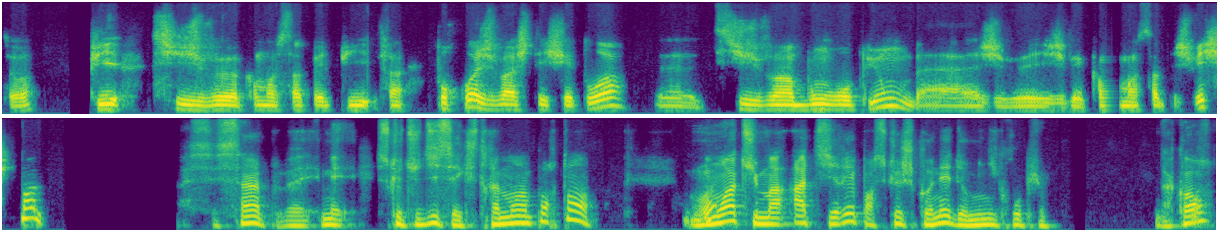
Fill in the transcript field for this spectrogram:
Tu vois? Puis, si je veux, comment ça s'appelle Puis, pourquoi je vais acheter chez toi euh, Si je veux un bon ropion, bah, je, vais, je vais comment ça Je vais chez mal. Bah, c'est simple, mais ce que tu dis, c'est extrêmement important. Moi, tu m'as attiré parce que je connais Dominique Ropion. D'accord?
